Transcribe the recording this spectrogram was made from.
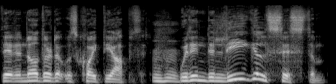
They had another that was quite the opposite. Mm-hmm. Within the legal system,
